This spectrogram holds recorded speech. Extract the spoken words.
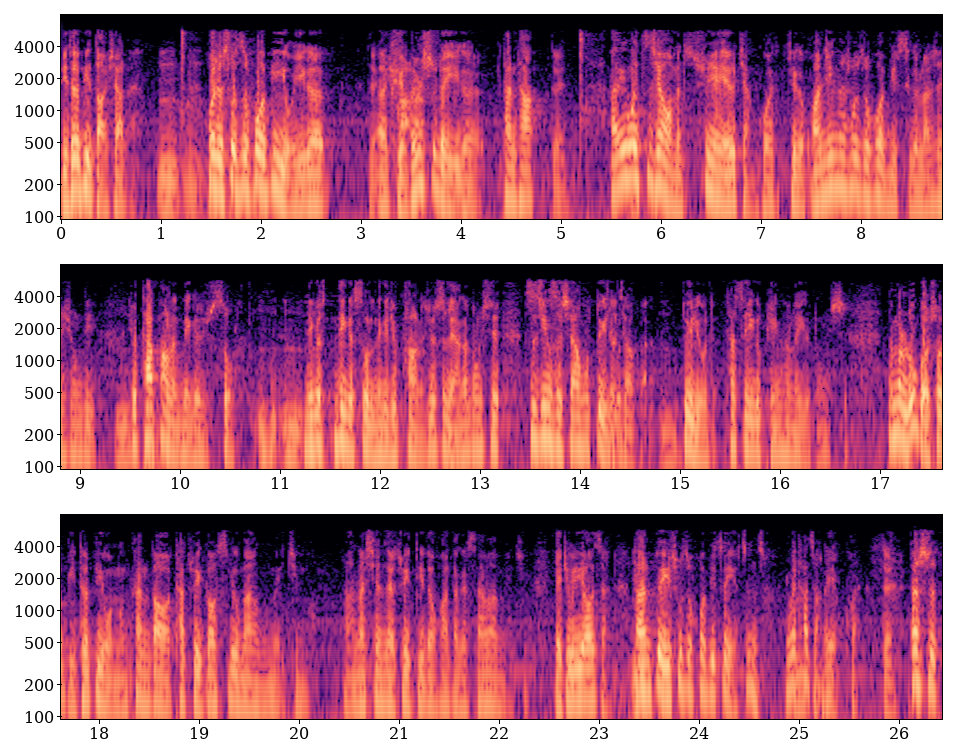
比特币倒下来，嗯嗯，或者数字货币有一个呃雪崩式的一个坍塌，对，啊，因为之前我们去年也有讲过，这个黄金跟数字货币是个孪生兄弟，就他胖了那个就瘦了，嗯嗯，那个那个瘦了那个就胖了，就是两个东西资金是相互对流的，对流的，它是一个平衡的一个东西。那么如果说比特币我们看到它最高是六万五美金嘛，啊，那现在最低的话大概三万美金，也就腰斩。当然对于数字货币这也正常，因为它涨得也快，对，但是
